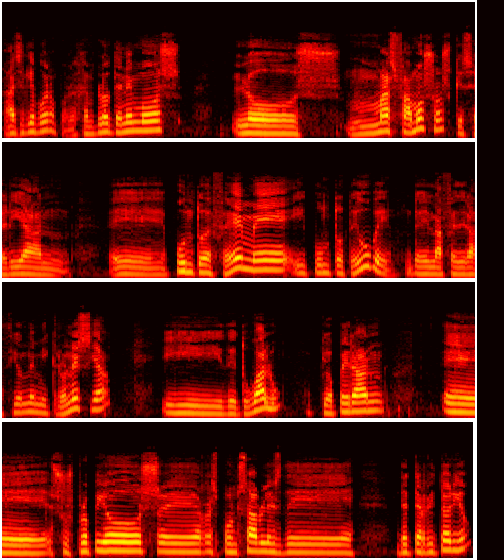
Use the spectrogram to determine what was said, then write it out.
Así que bueno, por ejemplo, tenemos los más famosos que serían eh, .fm y .tv de la Federación de Micronesia y de Tuvalu, que operan eh, sus propios responsables de, de territorio,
